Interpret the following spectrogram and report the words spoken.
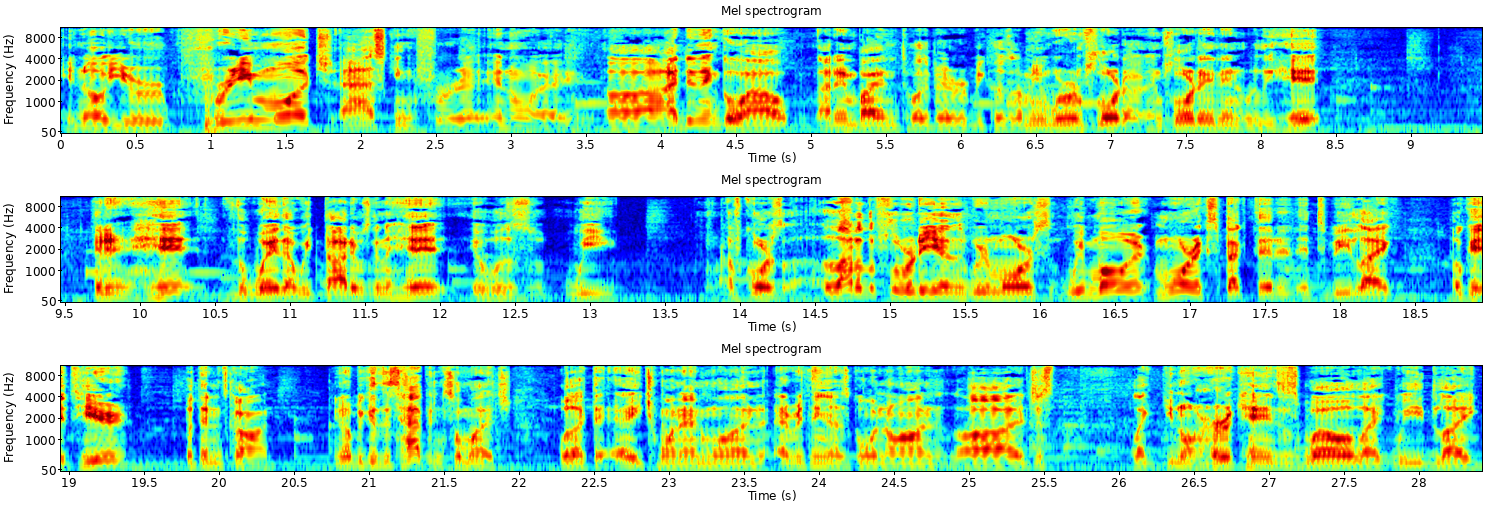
you know, you're pretty much asking for it in a way. Uh, I didn't go out. I didn't buy any toilet paper because I mean we are in Florida. In Florida, it didn't really hit. It didn't hit the way that we thought it was gonna hit. It was we, of course, a lot of the Floridians we're more we more more expected it to be like, okay, it's here, but then it's gone. You know, because it's happened so much with like the H1N1, everything that's going on. Uh, it just like you know hurricanes as well like we'd like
